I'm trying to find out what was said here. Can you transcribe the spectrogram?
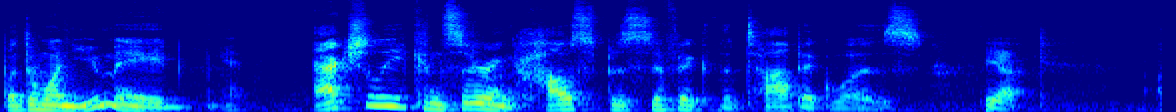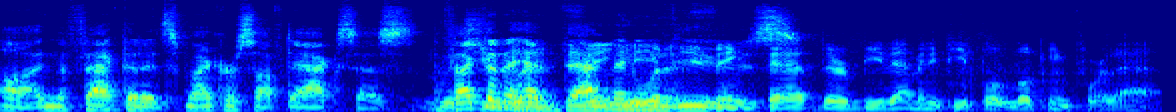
but the one you made, actually, considering how specific the topic was, Yeah, uh, and the fact that it's Microsoft Access, the Which fact that it had that think, many you wouldn't views, think that there'd be that many people looking for that.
